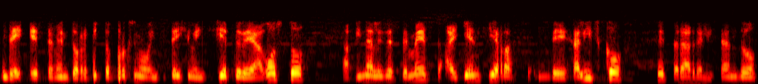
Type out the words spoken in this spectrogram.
de este evento. Repito, próximo 26 y 27 de agosto, a finales de este mes, allí en tierras de Jalisco, se estará realizando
